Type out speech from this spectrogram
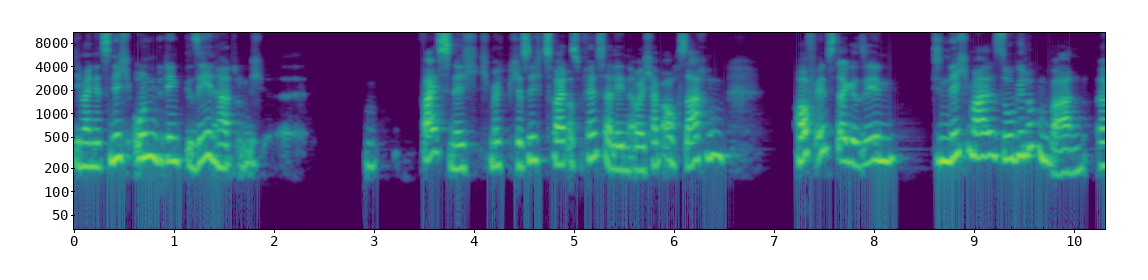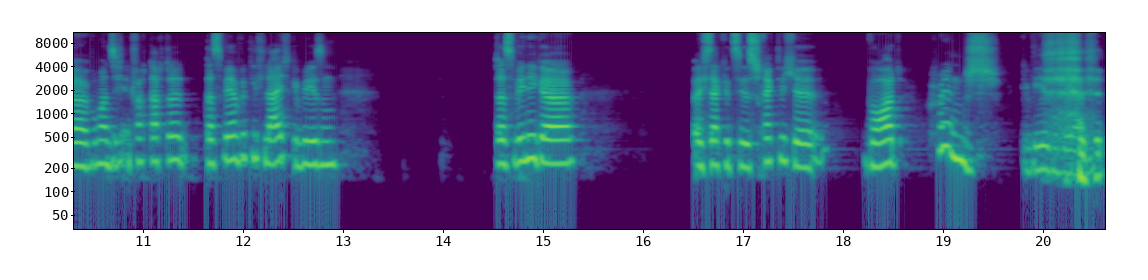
die man jetzt nicht unbedingt gesehen hat. Und ich weiß nicht, ich möchte mich jetzt nicht zu weit aus dem Fenster lehnen, aber ich habe auch Sachen auf Insta gesehen, die nicht mal so gelungen waren, äh, wo man sich einfach dachte, das wäre wirklich leicht gewesen, das weniger, ich sage jetzt dieses schreckliche Wort, cringe gewesen wären.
